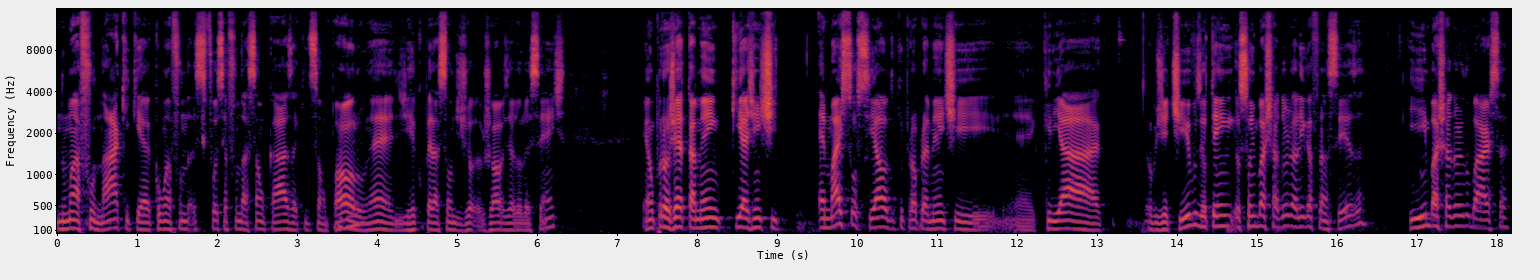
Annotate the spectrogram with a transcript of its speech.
numa FUNAC, que é como funda- se fosse a Fundação Casa aqui de São Paulo, né, de recuperação de jo- jovens e adolescentes. É um projeto também que a gente é mais social do que propriamente é, criar objetivos. Eu tenho, eu sou embaixador da Liga Francesa e embaixador do Barça.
